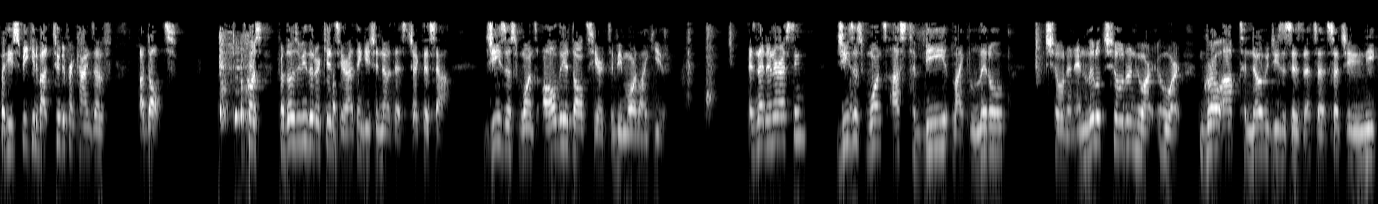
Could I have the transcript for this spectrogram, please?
But he's speaking about two different kinds of adults. Of course, for those of you that are kids here, I think you should note this. Check this out. Jesus wants all the adults here to be more like you. Isn't that interesting? Jesus wants us to be like little children, and little children who are who are grow up to know who Jesus is. That's a, such a unique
